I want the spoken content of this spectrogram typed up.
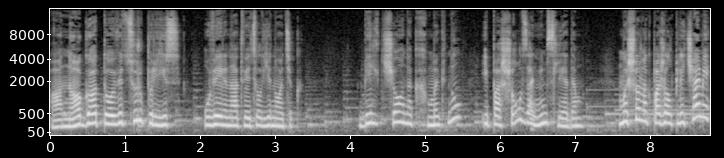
«Она готовит сюрприз», — уверенно ответил енотик. Бельчонок хмыкнул и пошел за ним следом. Мышонок пожал плечами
